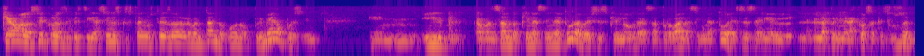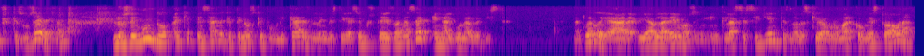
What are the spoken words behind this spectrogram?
¿qué vamos a hacer con las investigaciones que están ustedes ahora levantando? Bueno, primero, pues, em, ir avanzando aquí en la asignatura, a ver si es que logras aprobar la asignatura. Esa sería la primera cosa que sucede, que sucede, ¿no? Lo segundo, hay que pensar de que tenemos que publicar la investigación que ustedes van a hacer en alguna revista. ¿De acuerdo? Ya, hablaremos en, clases siguientes, no les quiero abrumar con esto ahora.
